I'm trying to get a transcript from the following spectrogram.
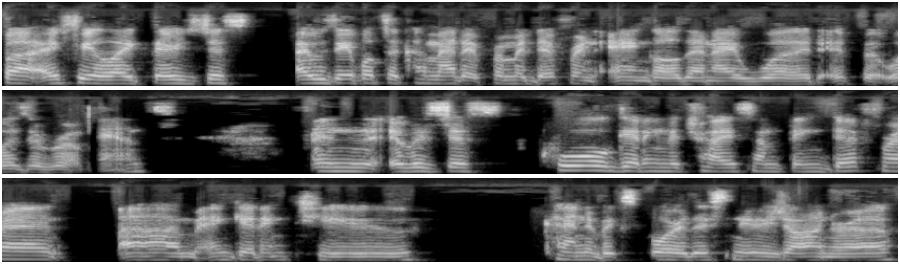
But I feel like there's just, I was able to come at it from a different angle than I would if it was a romance and it was just cool getting to try something different um, and getting to kind of explore this new genre.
